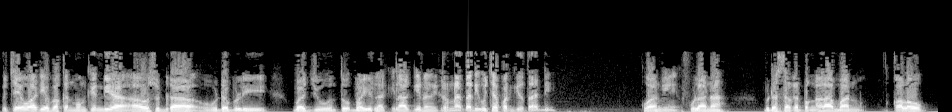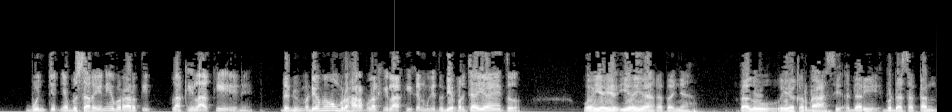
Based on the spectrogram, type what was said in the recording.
Kecewa dia bahkan mungkin dia oh, sudah udah beli baju untuk bayi laki-laki dan karena tadi ucapan kita tadi. Wah ini fulana berdasarkan pengalaman kalau buncitnya besar ini berarti laki-laki ini dan dia memang berharap laki-laki kan begitu dia percaya itu wah iya iya iya ya katanya. Lalu ya karena dari berdasarkan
